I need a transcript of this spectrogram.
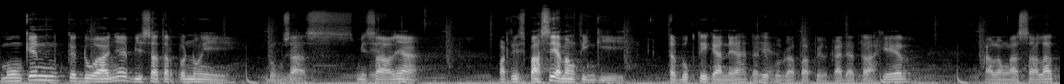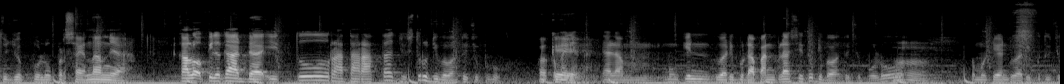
mungkin keduanya bisa terpenuhi, Bung Sas. Misalnya partisipasi emang tinggi, terbukti kan ya dari Iya. beberapa pilkada terakhir. Kalau nggak salah 70 persenan ya. Kalau pilkada itu rata-rata justru di bawah 70. Oke. kebanyakan. Dalam mungkin 2018 itu di bawah 70, Mm-mm. kemudian 2017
